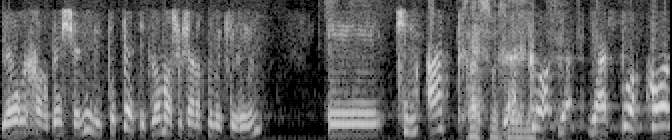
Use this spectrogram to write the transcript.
לאורך הרבה שנים, היפותטית, לא משהו שאנחנו מכירים, אה, כמעט. יעשו, י- יעשו הכל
